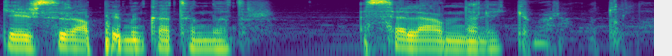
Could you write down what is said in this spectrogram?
gerisi Rabbimin katındadır. Esselamun Aleyküm ve Rahmetullah.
